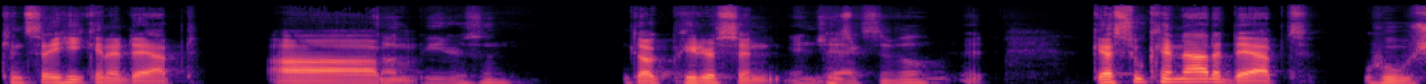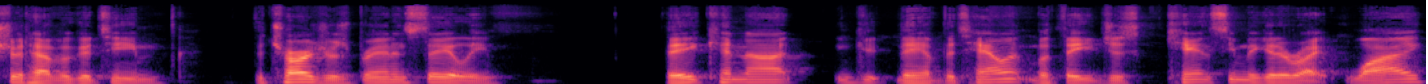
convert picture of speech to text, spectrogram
Can say he can adapt. Doug Um, Pederson Doug Pederson in Jacksonville. Guess who cannot adapt? Who should have a good team? The Chargers, Brandon Staley. They cannot. They have the talent, but they just can't seem to get it right. Why?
